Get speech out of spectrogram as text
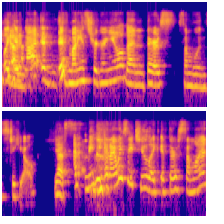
like yeah. if that if if money is triggering you, then there's some wounds to heal. Yes. And maybe, and I always say too, like if there's someone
